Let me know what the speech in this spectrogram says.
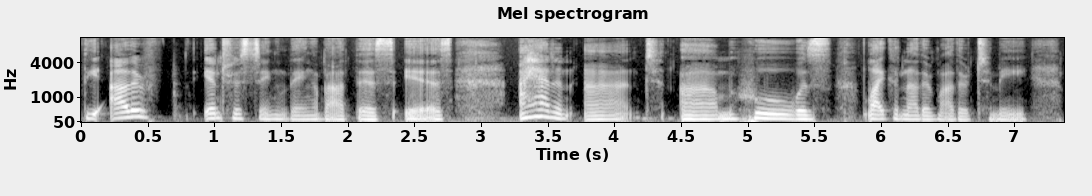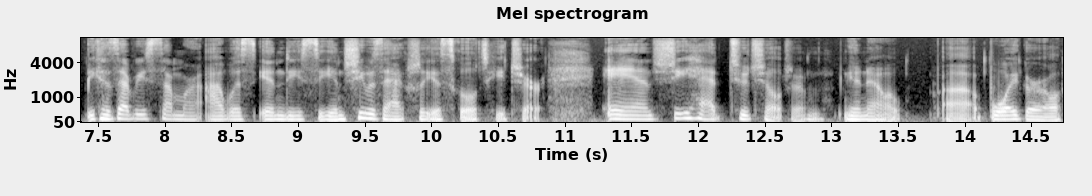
the other interesting thing about this is I had an aunt um, who was like another mother to me because every summer I was in DC and she was actually a school teacher. And she had two children, you know, uh, boy, girl.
